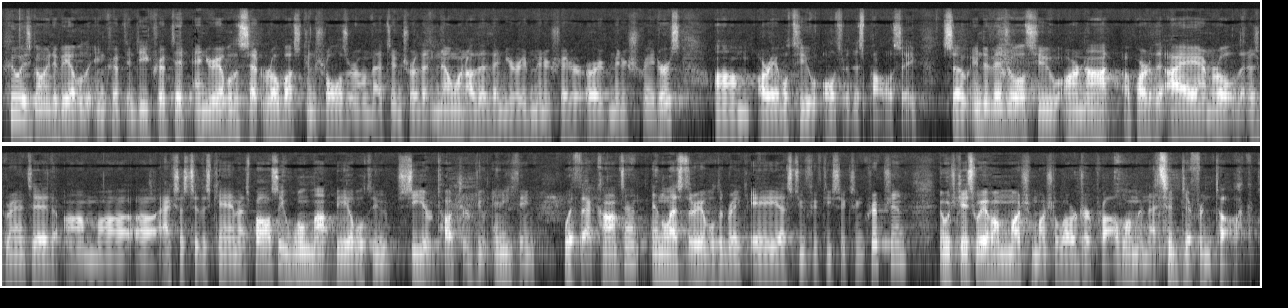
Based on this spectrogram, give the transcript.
who is going to be able to encrypt and decrypt it, and you're able to set robust controls around that to ensure that no one other than your administrator or administrators um, are able to alter this policy. So individuals who are not a part of the IAM role that is granted um, uh, uh, access to this KMS policy will not be able to see or touch or do anything with that content unless they're able to break AES 256 encryption, in which case we have a much, much larger problem, and that's a different talk.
